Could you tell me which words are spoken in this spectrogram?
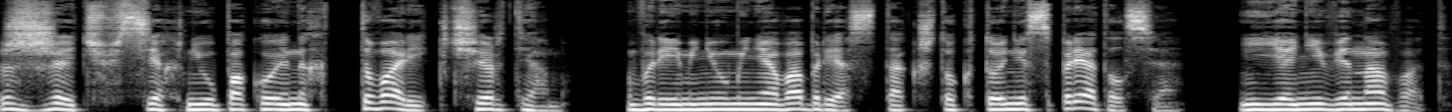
Сжечь всех неупокоенных тварей к чертям. Времени у меня в обрез, так что кто не спрятался, я не виноват.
